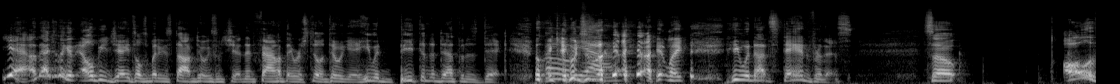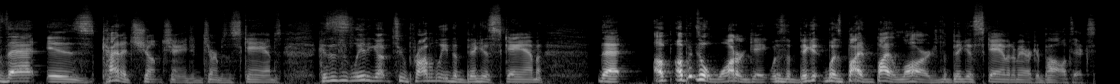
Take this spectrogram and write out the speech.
yeah, imagine like if LBJ told somebody to stop doing some shit and then found out they were still doing it, he would beat them to death with his dick. Like Oh, yeah. like, like he would not stand for this. So all of that is kind of chump change in terms of scams because this is leading up to probably the biggest scam that up, up until Watergate was the biggest was by by large the biggest scam in American politics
